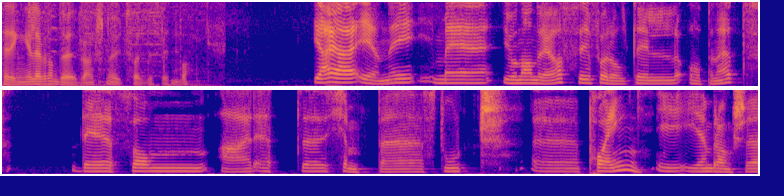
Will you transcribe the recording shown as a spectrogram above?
trenger leverandørbransjen å utfordres litt på. Jeg er enig med Jon Andreas i forhold til åpenhet. Det som er et uh, kjempestort uh, poeng i, i, en bransje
